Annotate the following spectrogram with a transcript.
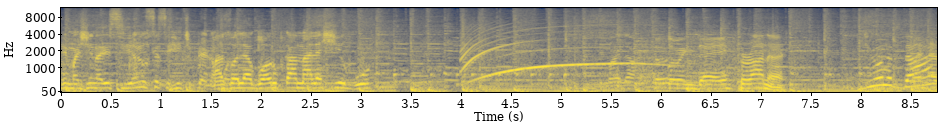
Imagina esse ano se esse hit pega Mas olha agora o canalha chegou. Vai dar. Following day. Piranha. Do you wanna die?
